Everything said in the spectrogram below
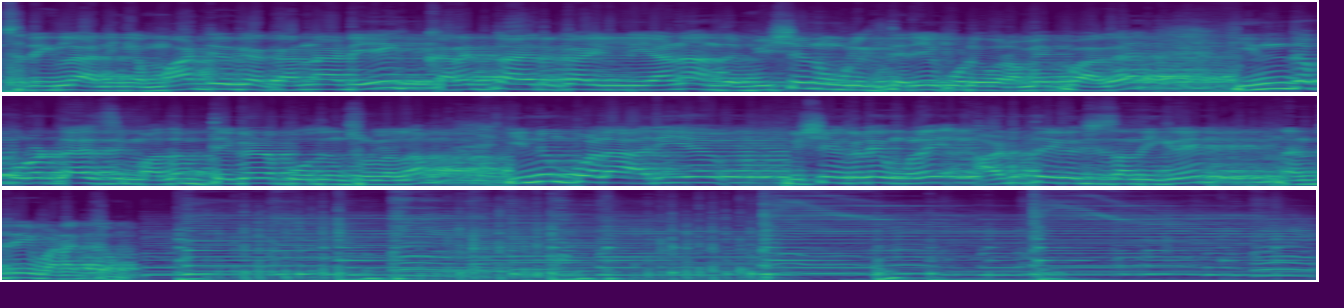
சரிங்களா? நீங்கள் மாட்டிருக்க கண்ணாடி கரெக்டாக இருக்கா இல்லையான்னு அந்த விஷன் உங்களுக்கு தெரியக்கூடிய ஒரு அமைப்பாக இந்த புரட்டாசி மாதம் திகழ போதுன்னு சொல்லலாம். இன்னும் பல அரிய விஷயங்களை உங்களை அடுத்த நிகழ்ச்சி சந்திக்கிறேன். நன்றி வணக்கம்.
